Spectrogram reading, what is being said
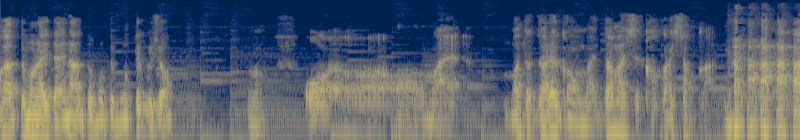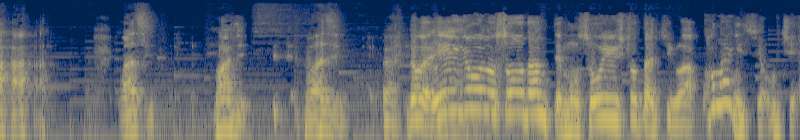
かってもらいたいなと思って持ってくでしょ？うん。おいお前、また誰かお前騙して書かしたんか？マジ？マジ。マジ？えだから営業の相談ってもうそういう人たちは来ないんですよ、うちへ。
